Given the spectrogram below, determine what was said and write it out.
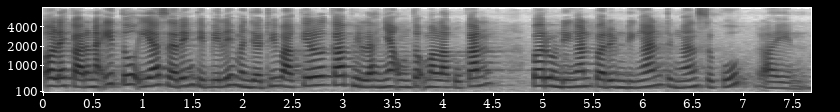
oleh karena itu ia sering dipilih menjadi wakil kabilahnya untuk melakukan perundingan-perundingan dengan suku lain.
